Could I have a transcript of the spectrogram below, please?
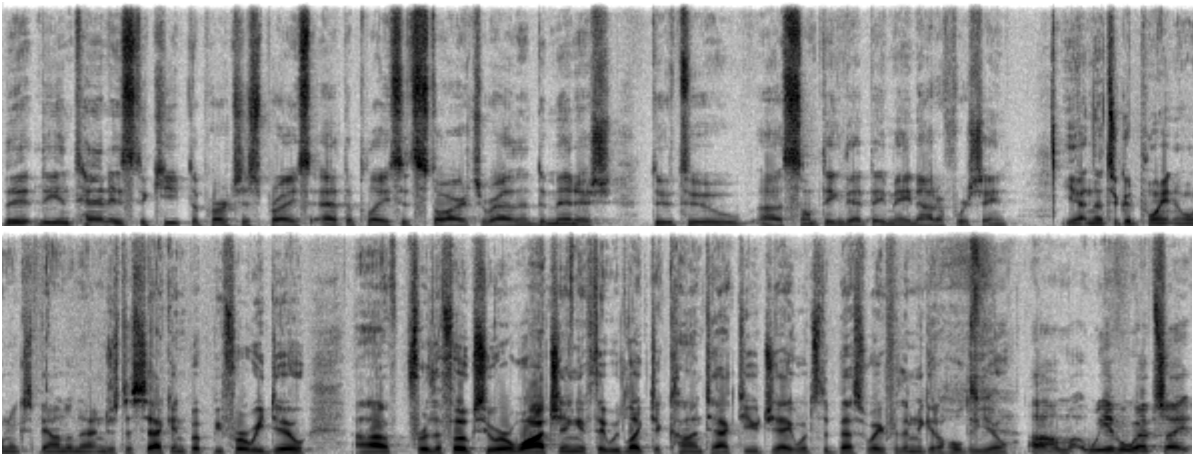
The, the intent is to keep the purchase price at the place it starts rather than diminish due to uh, something that they may not have foreseen. Yeah, and that's a good point, and I want to expound on that in just a second. But before we do, uh, for the folks who are watching, if they would like to contact you, Jay, what's the best way for them to get a hold of you? Um, we have a website,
